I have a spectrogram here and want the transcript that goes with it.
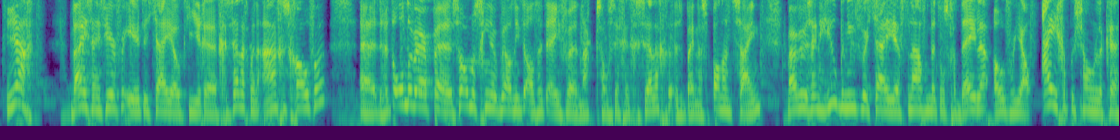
Ja, wij zijn zeer vereerd dat jij ook hier eh, gezellig bent aangeschoven. Eh, het onderwerp eh, zal misschien ook wel niet altijd even, nou ik zal zeggen gezellig, bijna spannend zijn. Maar we zijn heel benieuwd wat jij vanavond met ons gaat delen over jouw eigen persoonlijke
